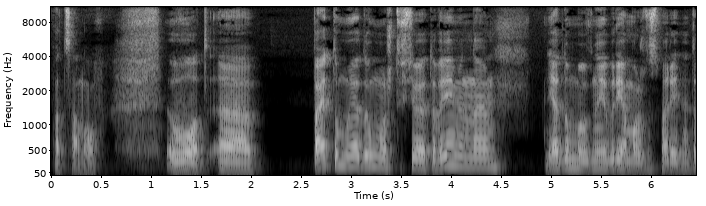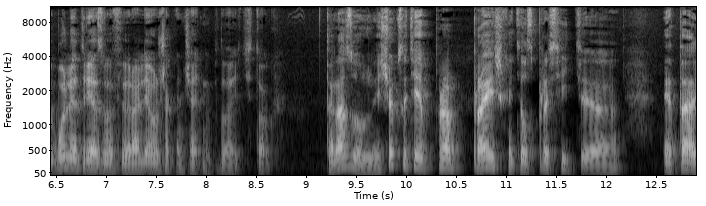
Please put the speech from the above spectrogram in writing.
пацанов. Вот. Поэтому я думаю, что все это временно. Я думаю, в ноябре можно смотреть на это более трезво, в феврале уже окончательно подводить итог. Это разумно. Еще, кстати, я про, про Edge хотел спросить. Э, это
